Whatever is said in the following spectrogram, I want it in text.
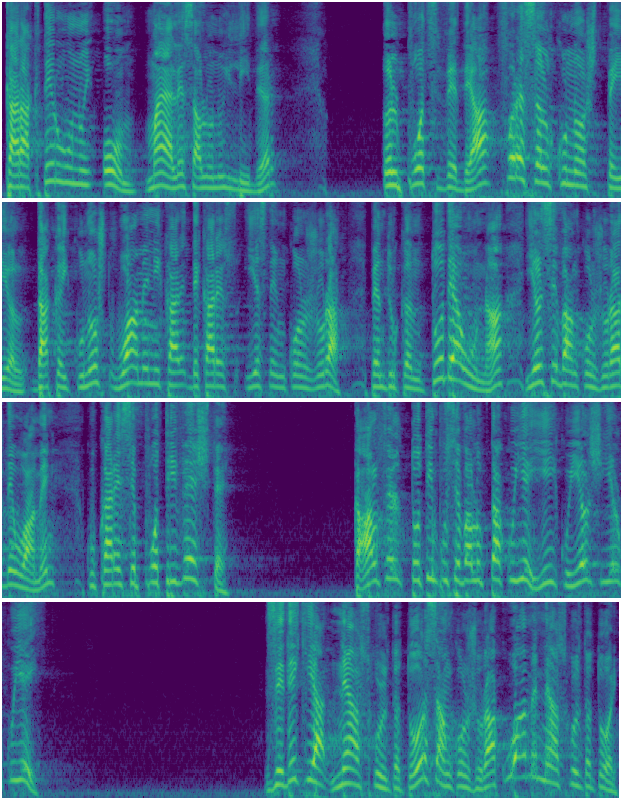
caracterul unui om, mai ales al unui lider, îl poți vedea fără să-l cunoști pe el, dacă îi cunoști oamenii care, de care este înconjurat. Pentru că întotdeauna el se va înconjura de oameni cu care se potrivește. Că altfel tot timpul se va lupta cu ei, ei cu el și el cu ei. Zedechia neascultător s-a înconjurat cu oameni neascultători.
